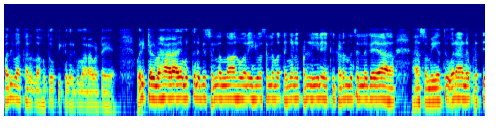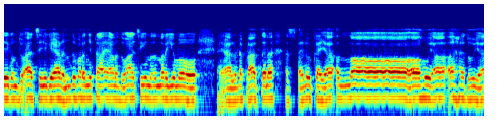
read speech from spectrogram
പതിവാക്കാൻ അള്ളാഹു തോഫിക്ക് നൽകുമാറാവട്ടെ. ഒരിക്കൽ മഹാനായ മുത്ത് നബി സല്ലല്ലാഹു അലൈഹി വസല്ലമ തങ്ങൾ പള്ളിയിലേക്ക് കടന്നു ചെല്ലുകയാ. ആ സമയത്ത് ഒരാൾ പ്രത്യേകം ദുആ ചെയ്യുകയാണ്. എന്ത് പറഞ്ഞിട്ട് അയാൾ ദുആ ചെയ്യുന്നതെന്നറിയുമോ? അയാളുടെ പ്രാർത്ഥന അസ്അലുക യാ അല്ലാഹു യാ അഹദു യാ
